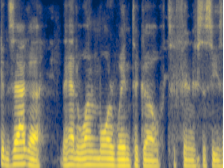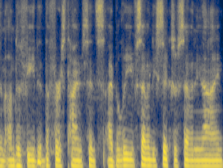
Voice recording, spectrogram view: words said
Gonzaga, they had one more win to go to finish the season undefeated, the first time since I believe 76 or 79.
